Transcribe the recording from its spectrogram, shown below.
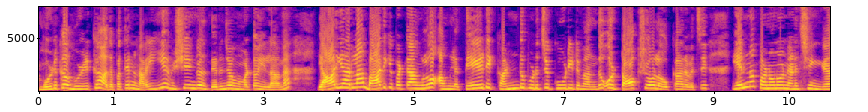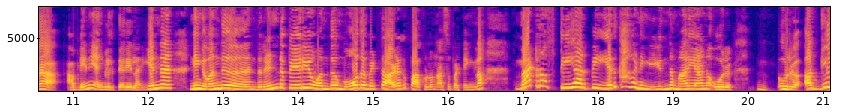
முழுக்க முழுக்க அதை பத்தின நிறைய விஷயங்கள் தெரிஞ்சவங்க மட்டும் இல்லாம யார் யாரெல்லாம் பாதிக்கப்பட்டாங்களோ அவங்கள தேடி கண்டுபிடிச்சு கூட்டிட்டு வந்து ஒரு டாக் ஷோல உட்கார வச்சு என்ன பண்ணணும்னு நினைச்சீங்க? அப்படின்னு எங்களுக்கு தெரியல. என்ன? நீங்க வந்து இந்த ரெண்டு பேரையும் வந்து மோத விட்டு அழகு பார்க்கணும்னு ஆசைப்பட்டீங்களா? மேட்டர் ஆஃப் டிஆர்பி எதுக்காக நீங்க இந்த மாதிரியான ஒரு ஒரு அக்லி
